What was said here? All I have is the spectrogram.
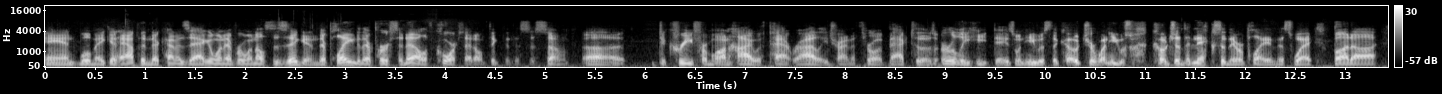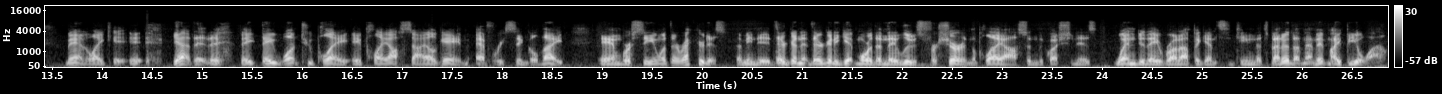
and we'll make it happen. They're kind of zagging when everyone else is zigging. They're playing to their personnel. Of course, I don't think that this is some uh, decree from on high with Pat Riley trying to throw it back to those early Heat days when he was the coach or when he was coach of the Knicks and they were playing this way. But uh, man, like, it, it, yeah, they, they- they, want to play a playoff style game every single night. And we're seeing what their record is. I mean, they're gonna they're gonna get more than they lose for sure in the playoffs. And the question is, when do they run up against a team that's better than them? It might be a while.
